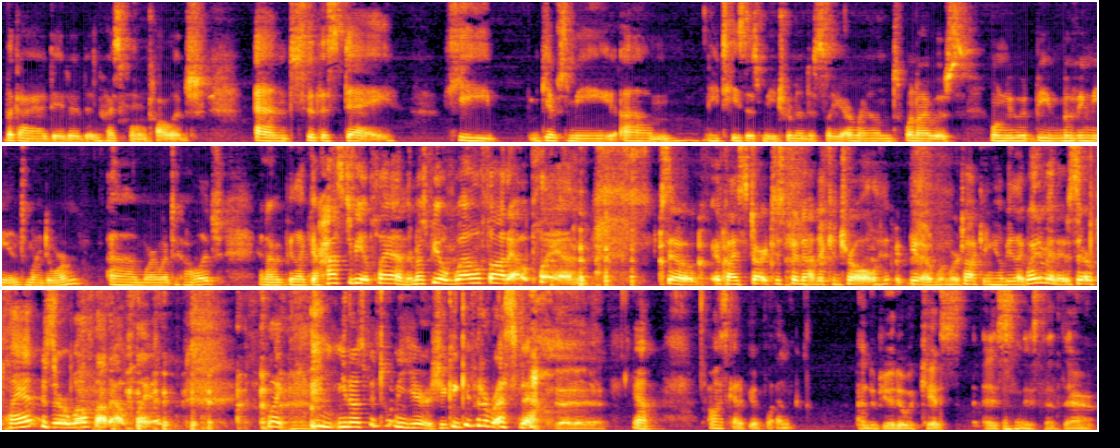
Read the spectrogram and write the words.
the guy I dated in high school and college, and to this day, he gives me um, he teases me tremendously around when I was when we would be moving me into my dorm. Um, where I went to college, and I would be like, "There has to be a plan. There must be a well thought out plan." So if I start to spin out of control, you know, when we're talking, he'll be like, "Wait a minute, is there a plan? Is there a well thought out plan?" Like, you know, it's been 20 years. You could give it a rest now. Yeah, yeah, yeah. Yeah, always got to be a plan. And the beauty with kids is Mm-hmm. is that they're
